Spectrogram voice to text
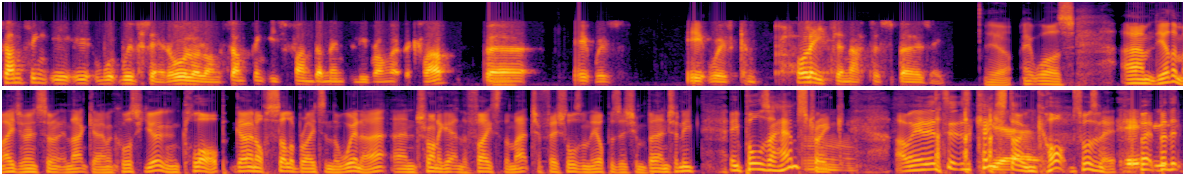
something we've said all along, something is fundamentally wrong at the club. But it was it was complete and utter Spursy. Yeah, it was. Um, the other major incident in that game, of course, Jurgen Klopp going off celebrating the winner and trying to get in the face of the match officials and the opposition bench, and he, he pulls a hamstring. Mm. I mean, it's, it's Keystone Yeah. Cops, wasn't it? It- but but the, do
